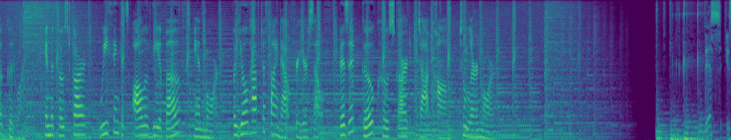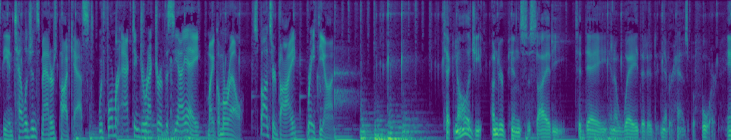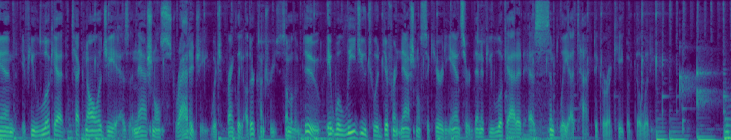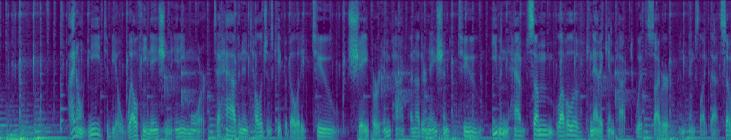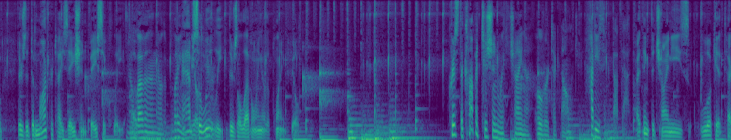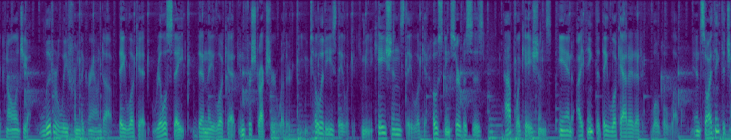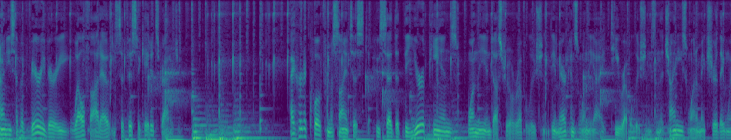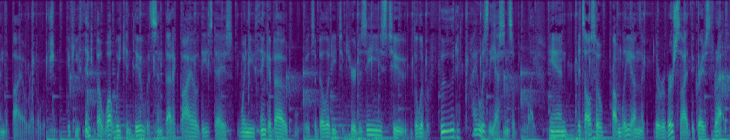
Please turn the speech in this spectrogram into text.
a good one. In the Coast Guard, we think it's all of the above and more, but you'll have to find out for yourself. Visit gocoastguard.com to learn more. This is the Intelligence Matters Podcast with former acting director of the CIA, Michael Morell, sponsored by Raytheon. Technology underpins society today in a way that it never has before. And if you look at technology as a national strategy, which frankly other countries, some of them do, it will lead you to a different national security answer than if you look at it as simply a tactic or a capability. I don't need to be a wealthy nation anymore to have an intelligence capability to shape or impact another nation, to even have some level of kinetic impact with cyber and things like that. So there's a democratization, basically. A leveling of the playing field. Absolutely. There's a leveling of the playing field. Chris, the competition with China over technology, how do you think about that? I think the Chinese look at technology literally from the ground up. They look at real estate, then they look at infrastructure, whether it be utilities, they look at communications, they look at hosting services, applications, and I think that they look at it at a global level. And so I think the Chinese have a very, very well thought out and sophisticated strategy. I heard a quote from a scientist who said that the Europeans won the Industrial Revolution, the Americans won the IT revolutions, and the Chinese want to make sure they win the bio revolution. If you think about what we can do with synthetic bio these days, when you think about its ability to cure disease, to deliver food, bio is the essence of life. And it's also probably on the, the reverse side the greatest threat.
